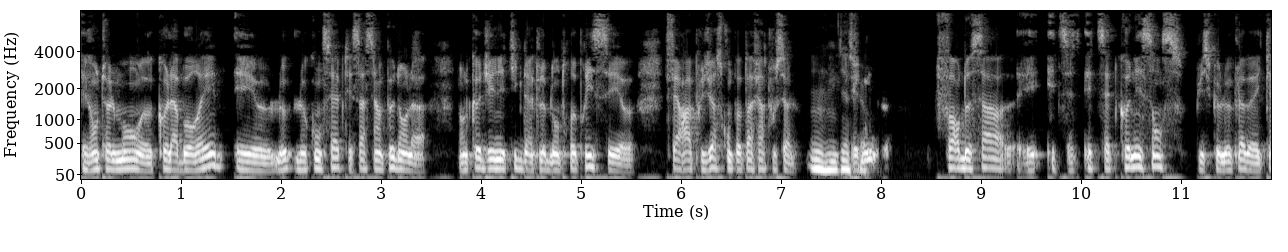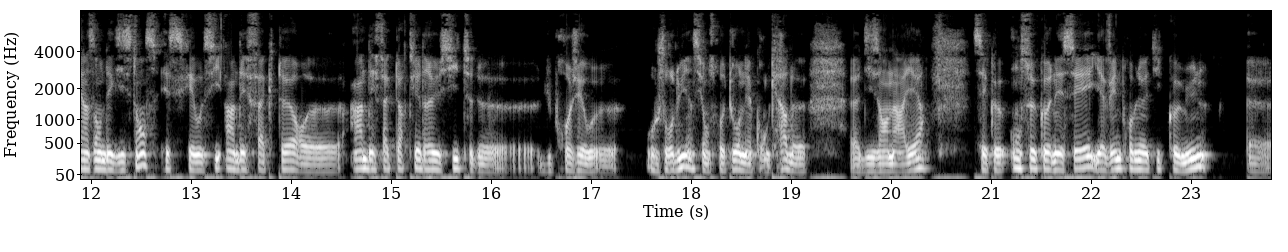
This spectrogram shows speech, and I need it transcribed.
éventuellement collaborer. Et le, le, concept, et ça c'est un peu dans, la, dans le code génétique d'un club d'entreprise, c'est faire à plusieurs ce qu'on peut pas faire tout seul. Mmh, bien sûr fort de ça et, de cette connaissance, puisque le club avait 15 ans d'existence, et c'est aussi un des facteurs, euh, un des facteurs clés de réussite de, du projet aujourd'hui, hein, si on se retourne et qu'on regarde euh, 10 ans en arrière, c'est qu'on se connaissait, il y avait une problématique commune, euh,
